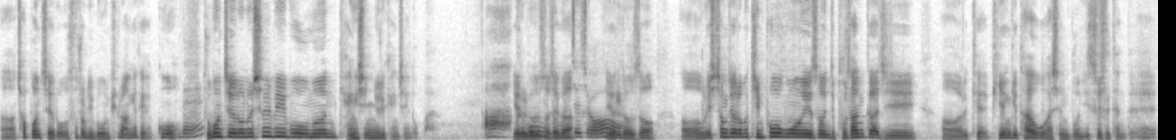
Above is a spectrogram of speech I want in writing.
어, 첫 번째로 수술비 보험 필요한 게 되겠고 네. 두 번째로는 실비 보험은 갱신율이 굉장히 높아요. 아, 예를 그 들어서 또 제가 문제죠. 예를 들어서 어, 우리 시청자 여러분 김포공항에서 이제 부산까지 어, 이렇게 비행기 타고 가신 분 있으실 텐데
